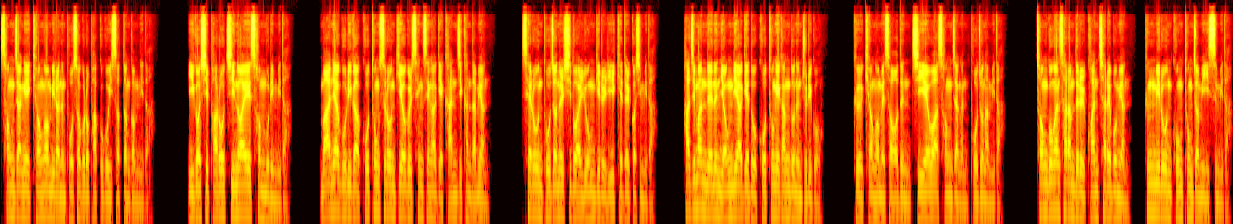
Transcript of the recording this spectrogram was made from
성장의 경험이라는 보석으로 바꾸고 있었던 겁니다. 이것이 바로 진화의 선물입니다. 만약 우리가 고통스러운 기억을 생생하게 간직한다면 새로운 도전을 시도할 용기를 잃게 될 것입니다. 하지만 뇌는 영리하게도 고통의 강도는 줄이고 그 경험에서 얻은 지혜와 성장은 보존합니다. 성공한 사람들을 관찰해보면 흥미로운 공통점이 있습니다.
